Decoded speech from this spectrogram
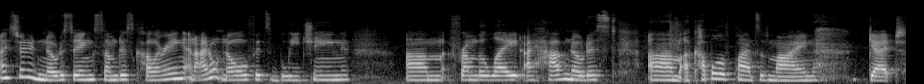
I started noticing some discoloring and I don't know if it's bleaching um, from the light. I have noticed um, a couple of plants of mine get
